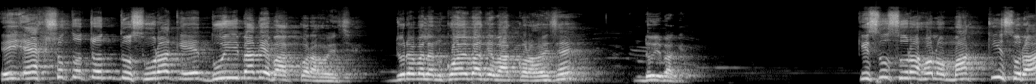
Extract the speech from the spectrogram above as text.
এই একশত চোদ্দ সুরাকে দুই ভাগে ভাগ করা হয়েছে। জুড়ে বলেন, কয় ভাগে ভাগ করা হয়েছে? দুই ভাগে। কিছু সুরা হলো মাক্কি সুরা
